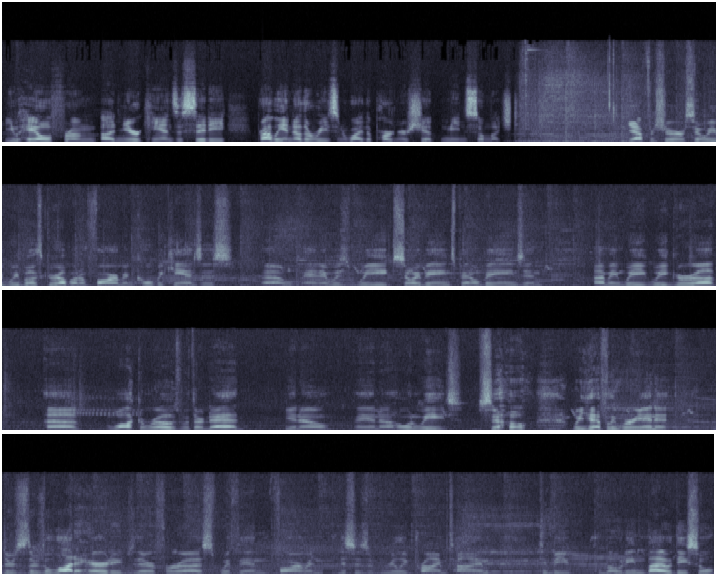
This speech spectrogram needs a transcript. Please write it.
You hail from uh, near Kansas City. Probably another reason why the partnership means so much to you. Yeah, for sure. So we, we both grew up on a farm in Colby, Kansas, uh, and it was wheat, soybeans, pinto beans, and I mean, we, we grew up uh, walking rows with our dad, you know, and uh, hoeing weeds. So we definitely were in it. There's, there's a lot of heritage there for us within farming. This is a really prime time to be promoting biodiesel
